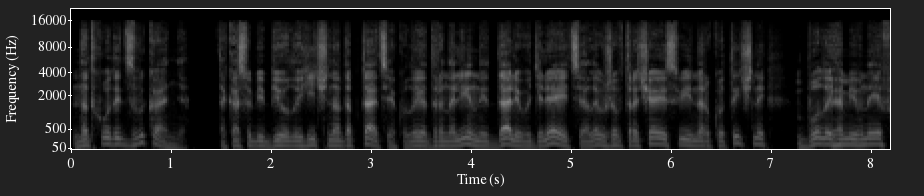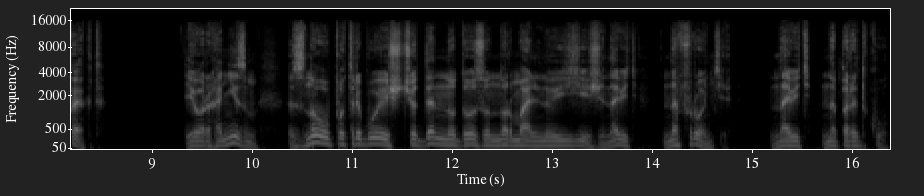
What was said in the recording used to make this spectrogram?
надходить звикання, така собі біологічна адаптація, коли адреналін і далі виділяється, але вже втрачає свій наркотичний болегамівний ефект. І організм знову потребує щоденну дозу нормальної їжі, навіть на фронті, навіть напередку.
